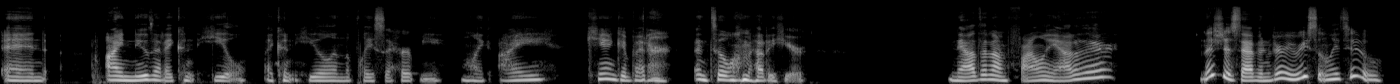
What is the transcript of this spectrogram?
And I knew that I couldn't heal. I couldn't heal in the place that hurt me. I'm like, I can't get better until I'm out of here. Now that I'm finally out of there, this just happened very recently too.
